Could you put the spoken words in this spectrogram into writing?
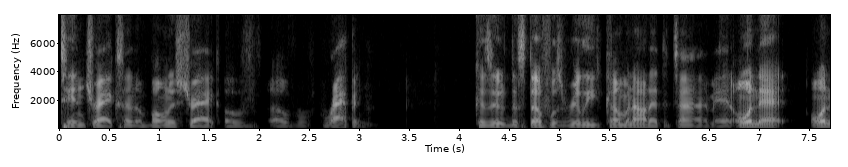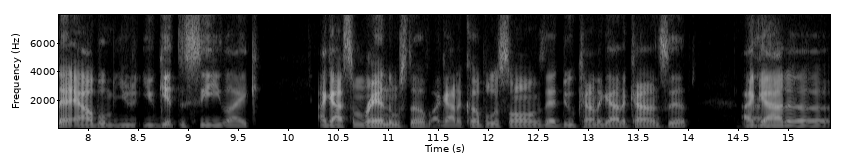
10 tracks and a bonus track of of rapping. Because the stuff was really coming out at the time. And on that on that album you you get to see like i got some random stuff. I got a couple of songs that do kind of got a concept. I got uh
